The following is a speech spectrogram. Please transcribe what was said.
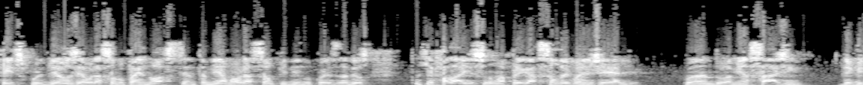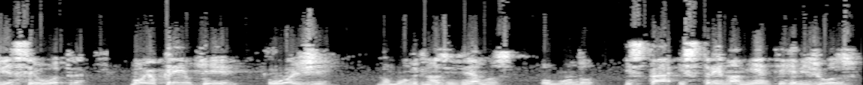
feitos por Deus, e a oração do Pai Nosso também é uma oração pedindo coisas a Deus. Por que falar isso numa pregação do Evangelho, quando a mensagem deveria ser outra? Bom, eu creio que hoje, no mundo que nós vivemos, o mundo está extremamente religioso.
